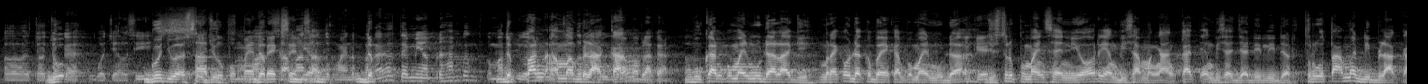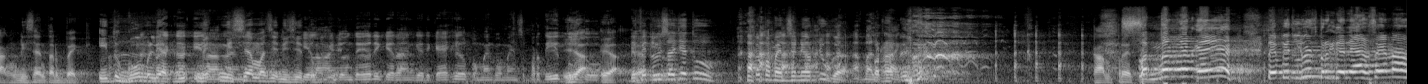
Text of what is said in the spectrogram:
eh, cocok Gua- ya buat Chelsea. Gue juga setuju. Satu pemain sama, back sama senior. satu pemain depan. Karena Tammy Abraham kan kemarin juga depan sempat sama belakang, belakang. bukan pemain muda lagi. Mereka udah kebanyakan pemain muda, Oke. justru pemain senior yang bisa mengangkat, yang bisa jadi leader, terutama di belakang di center back. Itu gue juga. melihat miss-nya masih di situ. Kehilangan John Terry, kehilangan Gary Cahill, pemain-pemain seperti itu Iya, tuh. iya. David Luiz aja tuh, kan pemain senior juga. Balik Pernah lagi. Kampret. seneng kan kayaknya. David Luiz pergi dari Arsenal,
